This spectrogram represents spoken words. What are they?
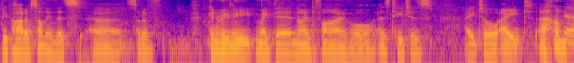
be part of something that's uh, sort of can really make their nine to five or as teachers eight till eight um, yeah.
